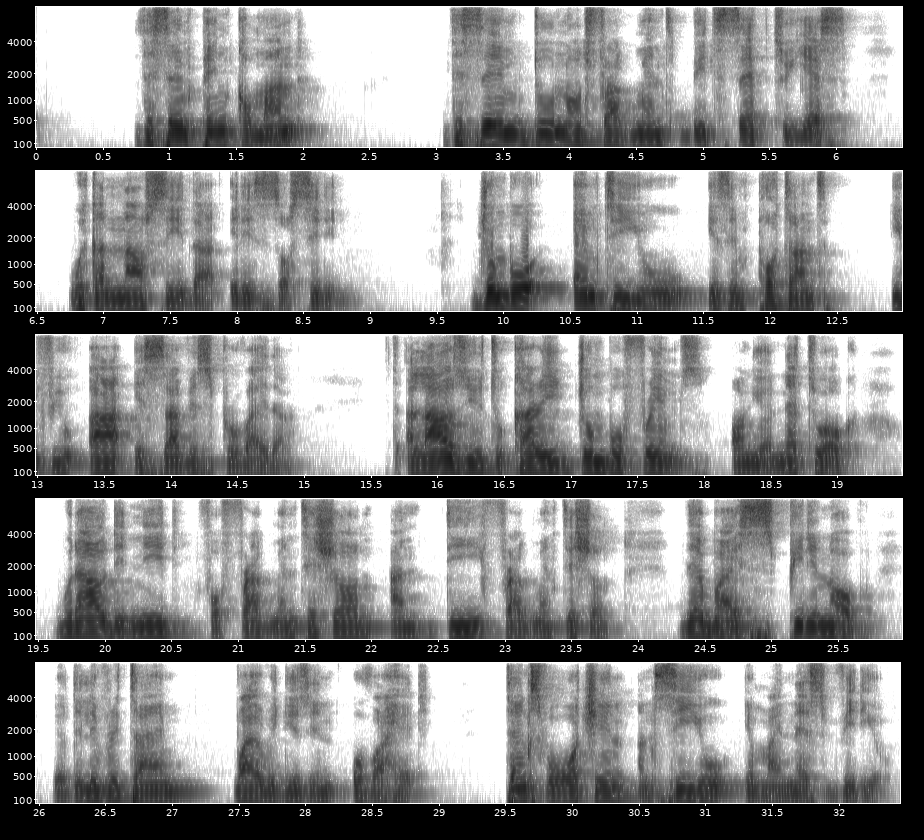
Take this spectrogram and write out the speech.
The same ping command, the same do not fragment bit set to yes. We can now see that it is succeeding. Jumbo MTU is important if you are a service provider It allows you to carry jumbo frames on your network without the need for fragmentation and defragmentation, thereby speeding up your delivery time while reducing overhead. Thanks for watching and see you in my next video.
